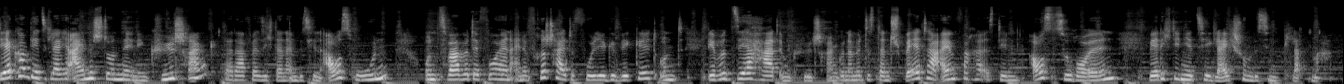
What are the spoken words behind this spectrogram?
Der kommt jetzt gleich eine Stunde in den Kühlschrank. Da darf er sich dann ein bisschen ausruhen. Und zwar wird er vorher in eine Frischhaltefolie gewickelt und der wird sehr hart im Kühlschrank. Und damit es dann später einfacher ist, den auszurollen, werde ich den jetzt hier gleich schon ein bisschen platt machen.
